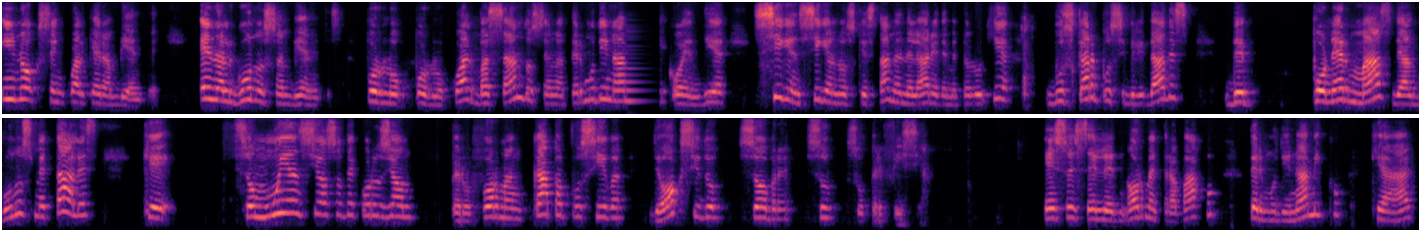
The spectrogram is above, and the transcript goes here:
inox en cualquier ambiente, en algunos ambientes, por lo, por lo cual basándose en la termodinámica hoy en día siguen, siguen los que están en el área de metodología buscar posibilidades de poner más de algunos metales que son muy ansiosos de corrosión, pero forman capa posiva de óxido sobre su superficie. Eso es el enorme trabajo termodinámico que ha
